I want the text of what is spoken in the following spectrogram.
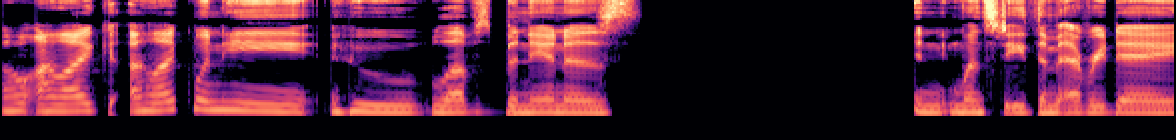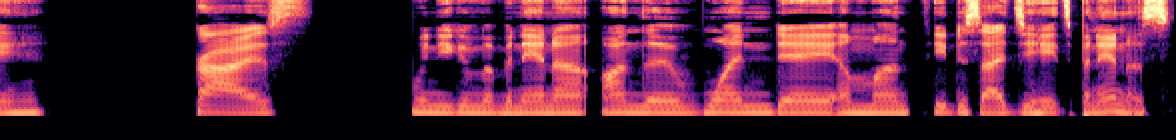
Oh, I like I like when he who loves bananas and wants to eat them every day cries when you give him a banana on the one day a month he decides he hates bananas.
